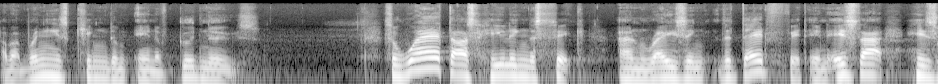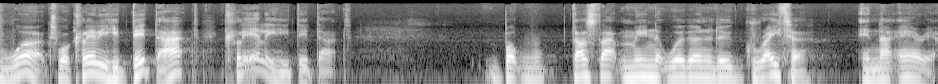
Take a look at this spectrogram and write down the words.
about bringing his kingdom in of good news. So, where does healing the sick and raising the dead fit in? Is that his works? Well, clearly he did that. Clearly he did that. But does that mean that we're going to do greater in that area?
